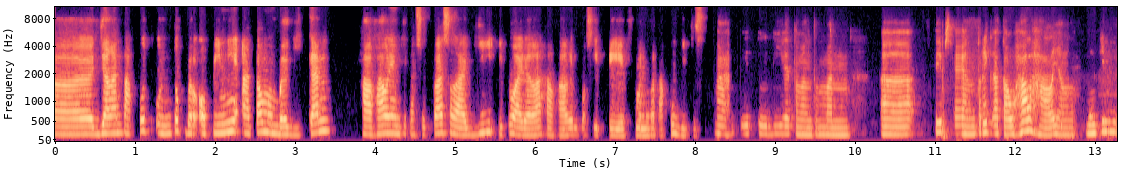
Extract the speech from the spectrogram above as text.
uh, jangan takut untuk beropini atau membagikan hal-hal yang kita suka selagi itu adalah hal-hal yang positif. Menurut aku gitu. Nah, itu dia teman-teman. Uh, tips and trick atau hal-hal yang mungkin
